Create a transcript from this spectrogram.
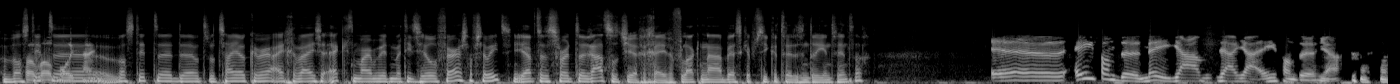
was zou dit, was dit de, wat, zei je ook alweer, eigenwijze act, maar met, met iets heel vers of zoiets? Je hebt een soort eh, raadseltje gegeven vlak na Best Kept Secret 2023. Eh, een van de, nee, ja, ja, ja, een van de, ja.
